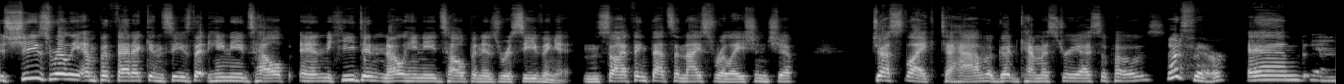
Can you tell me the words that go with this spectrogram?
she's really empathetic and sees that he needs help and he didn't know he needs help and is receiving it. And so I think that's a nice relationship. Just like to have a good chemistry, I suppose. That's fair. And Yeah.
